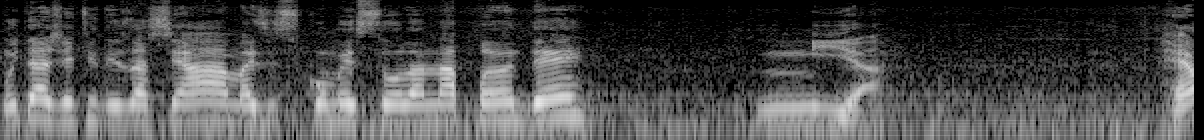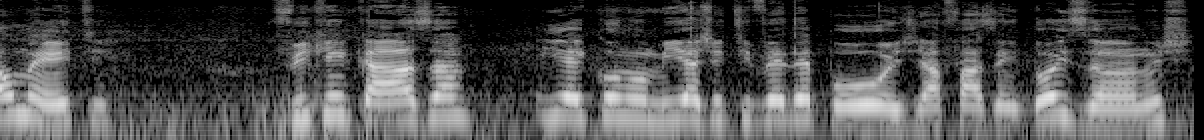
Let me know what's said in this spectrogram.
muita gente diz assim, ah, mas isso começou lá na pandemia. Realmente, fica em casa e a economia a gente vê depois. Já fazem dois anos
